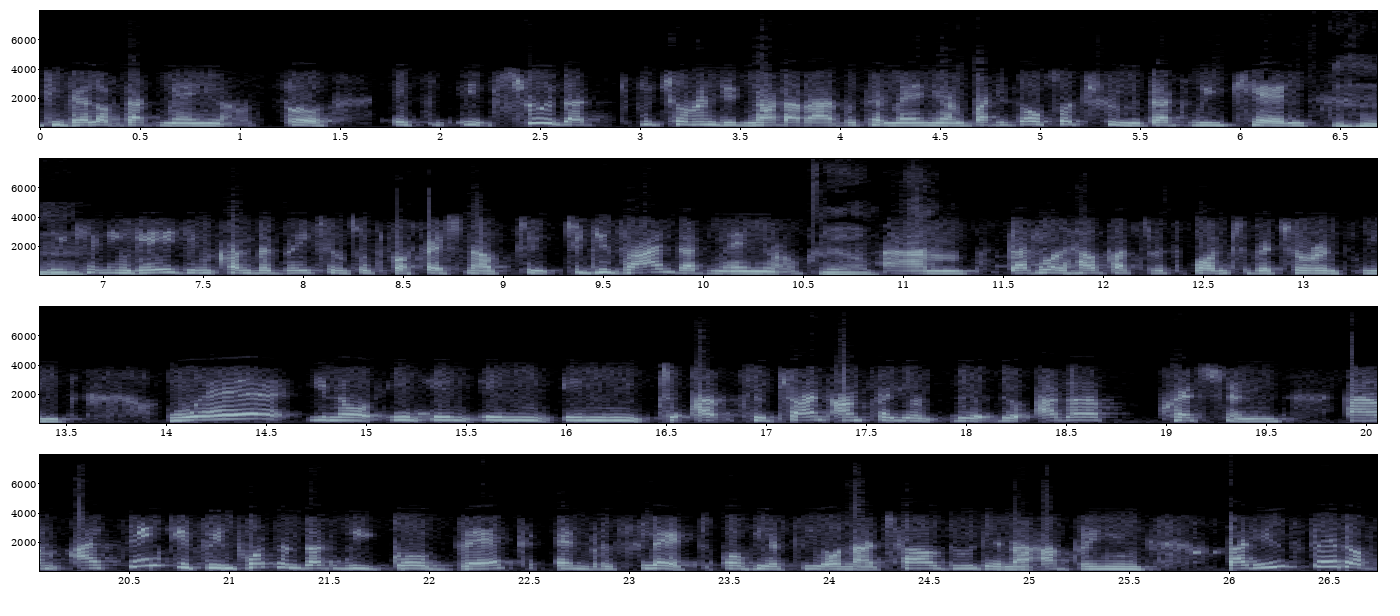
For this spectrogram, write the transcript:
develop that manual. So it's it's true that the children did not arrive with a manual, but it's also true that we can mm-hmm. we can engage in conversations with professionals to, to design that manual. Yeah. Um, that will help us respond to the children's needs. Where you know, in in in, in to, uh, to try and answer your the, the other question, um, I think it's important that we go back and reflect, obviously, on our childhood and our upbringing. But instead of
